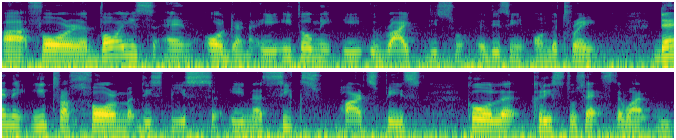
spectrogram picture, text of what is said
Uh, for voice and organ. He, he told me he, he write this this in, on the train. Then he transformed this piece in a six parts piece called Christus Est, the one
